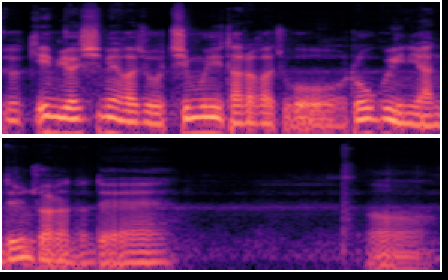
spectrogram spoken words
이거 게임 열심히 해가지고 지문이 달아가지고 로그인이 안 되는 줄 알았는데 어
